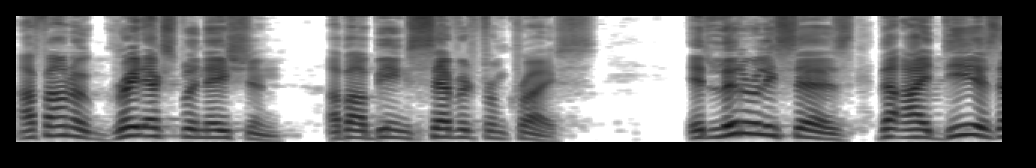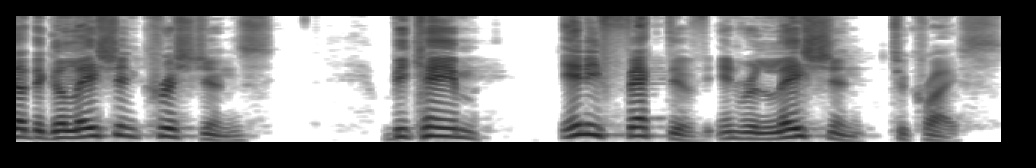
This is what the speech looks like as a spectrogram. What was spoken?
I found a great explanation about being severed from Christ. It literally says the idea is that the Galatian Christians became ineffective in relation to Christ.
